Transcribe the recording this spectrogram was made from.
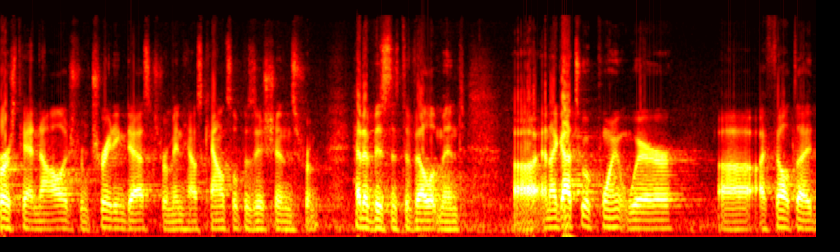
firsthand knowledge from trading desks, from in house counsel positions, from head of business development. Uh, and I got to a point where uh, I felt I'd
